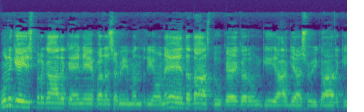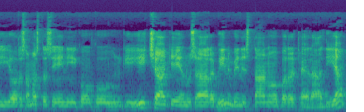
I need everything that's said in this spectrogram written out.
उनके इस प्रकार कहने पर सभी मंत्रियों ने तथास्तु कहकर उनकी आज्ञा स्वीकार की और समस्त सैनिकों को उनकी इच्छा के अनुसार भिन्न भिन्न स्थानों पर ठहरा दिया।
